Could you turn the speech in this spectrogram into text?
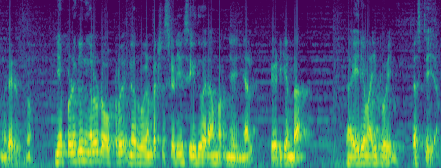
എന്ന് കരുതുന്നു. ഇനി എപ്പോഴെങ്കിലും നിങ്ങളുടെ ഡോക്ടർ നെർവ് കണ്ടക്ഷൻ സ്റ്റഡി ചെയ്തു വരാൻ പറഞ്ഞു കഴിഞ്ഞാൽ പേടിക്കേണ്ട. ധൈര്യമായി പോയി ടെസ്റ്റ് ചെയ്യാം.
